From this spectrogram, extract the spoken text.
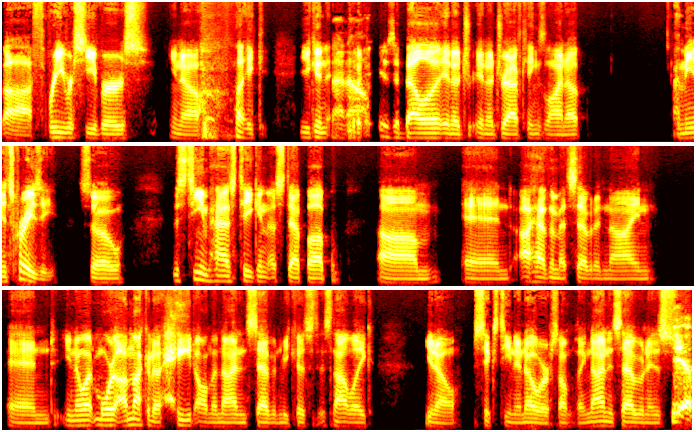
uh, three receivers. You know, like you can put. Isabella in a in a DraftKings lineup. I mean, it's crazy. So this team has taken a step up, um, and I have them at seven and nine. And you know what? More, I'm not going to hate on the nine and seven because it's not like you know 16 and 0 or something. Nine and seven is Yeah.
